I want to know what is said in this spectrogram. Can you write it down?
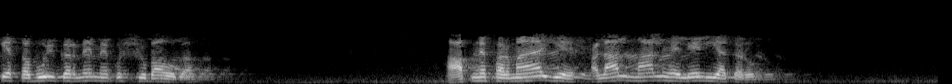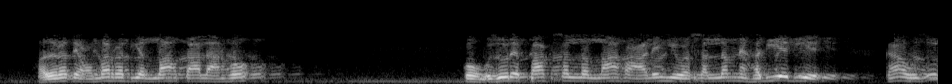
کے قبول کرنے میں کچھ شبہ ہوگا۔ آپ نے فرمایا یہ حلال مال ہے، لے لیا کرو۔ حضرت عمر رضی اللہ تعالی عنہ کو حضور پاک صلی اللہ علیہ وسلم نے ہدیے دیے۔ کہا، حضور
